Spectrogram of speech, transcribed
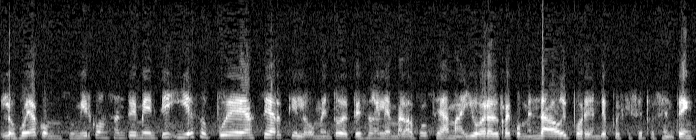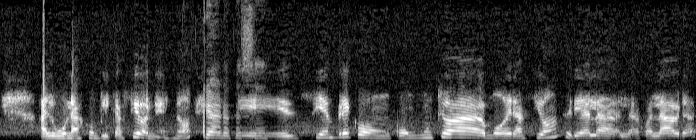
los voy a consumir constantemente y eso puede hacer que el aumento de peso en el embarazo sea mayor al recomendado y por ende pues que se presenten algunas complicaciones, ¿no? Claro que sí. Eh, siempre con, con, mucha moderación sería la, la palabra.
